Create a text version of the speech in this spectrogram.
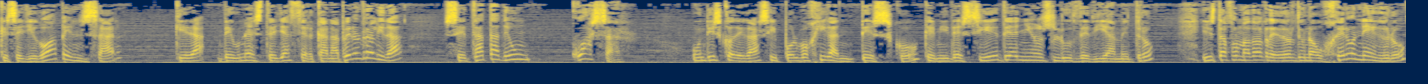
que se llegó a pensar que era de una estrella cercana, pero en realidad se trata de un cuásar, un disco de gas y polvo gigantesco que mide siete años luz de diámetro y está formado alrededor de un agujero negro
